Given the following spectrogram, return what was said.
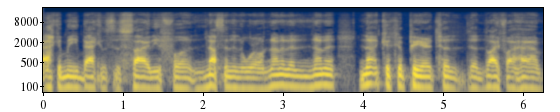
acclimating back in society for nothing in the world. None of the, none of nothing could compare to the life I have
